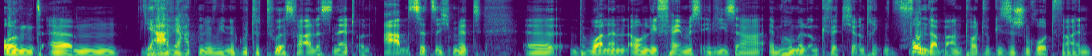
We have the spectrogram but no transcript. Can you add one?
Und ähm, ja, wir hatten irgendwie eine gute Tour, es war alles nett und abends sitze ich mit äh, The One and Only Famous Elisa im Hummel und Quittche und trinke einen wunderbaren portugiesischen Rotwein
